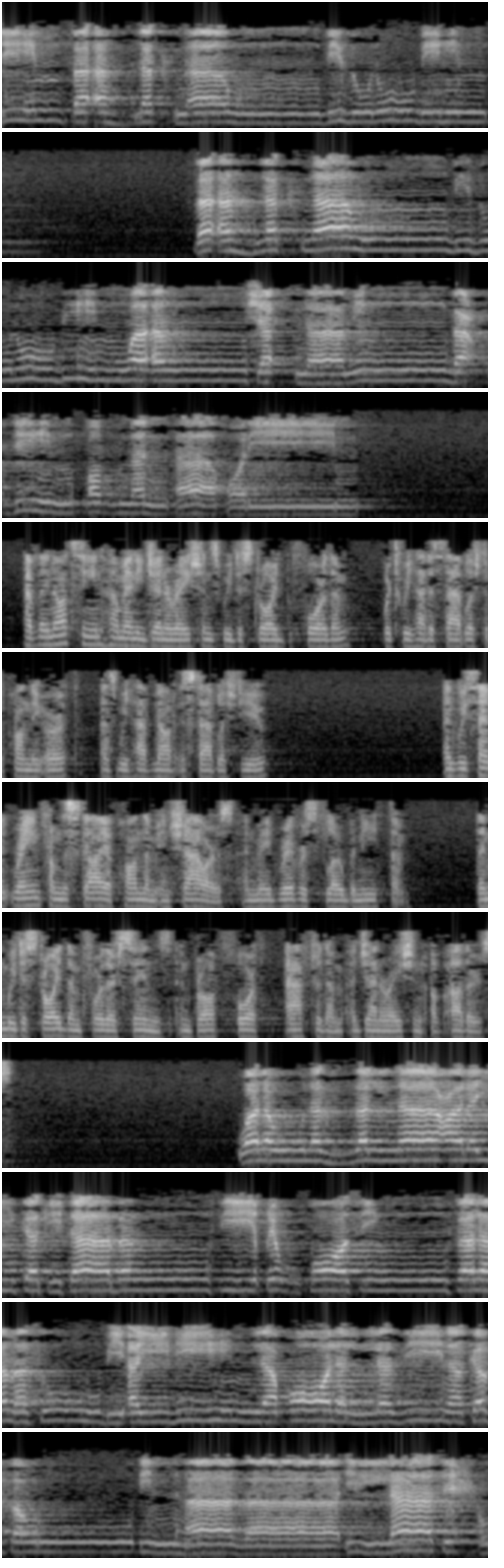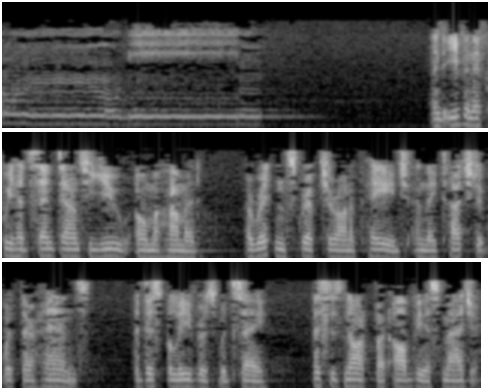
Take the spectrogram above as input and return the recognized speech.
تحتهم فأهلكناهم بذنوبهم فأهلكناهم بذنوبهم وأنشأنا من بعدهم قرنا آخرين Have they not seen how many generations we destroyed before them, which we had established upon the earth, as we have not established you? And we sent rain from the sky upon them in showers, and made rivers flow beneath them. Then we destroyed them for their sins, and brought forth after them a generation of others. ولو نزلنا عليك كتابا في قرطاس فلمسوه بأيديهم لقال الذين كفروا إن هذا إلا سحر And even if we had sent down to you, O Muhammad, a written scripture on a page and they touched it with their hands, the disbelievers would say, This is not but obvious magic.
